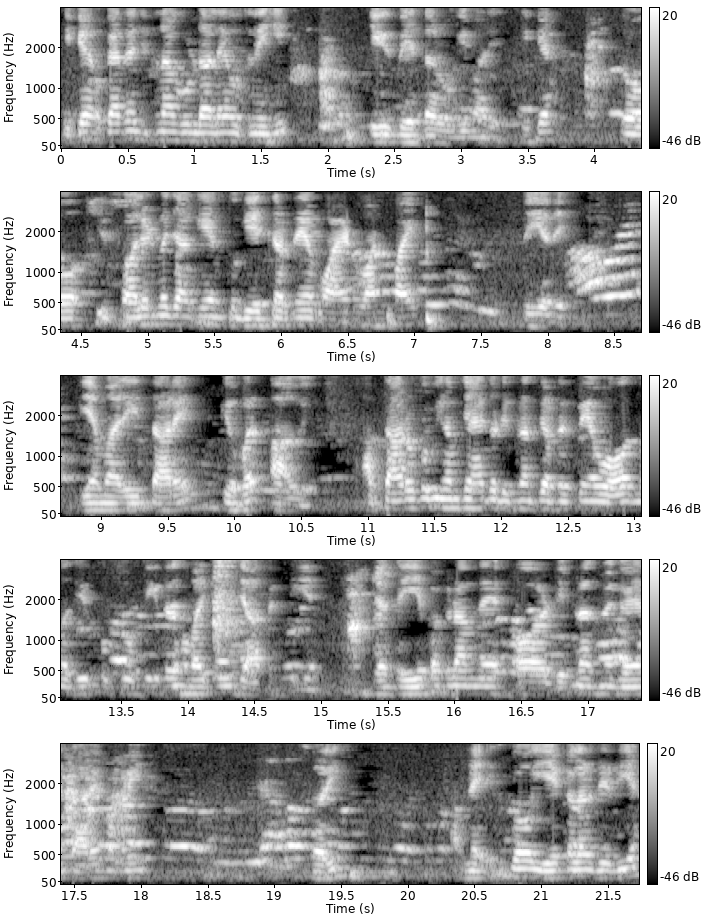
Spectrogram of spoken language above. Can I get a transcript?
ठीक है? वो कहते हैं, जितना गुड़ डालें उतनी ही चीज़ बेहतर होगी हमारी, ठीक है? तो इस सॉलिड में जाके हम तो गेज करते हैं पॉइंट वन फाइव तो ये देखिए ये हमारी तारे इसके ऊपर आ गई। अब तारों को भी हम चाहें तो डिफरेंस कर सकते हैं, वो और मजीद खूबसूरती की तरह हमारी चीज़ जा सकती है। जैसे ये पकड़ा हमने और डिफरेंस में गए, तारे पकड़ी। सॉरी हमने इसको ये कलर दे दिया,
